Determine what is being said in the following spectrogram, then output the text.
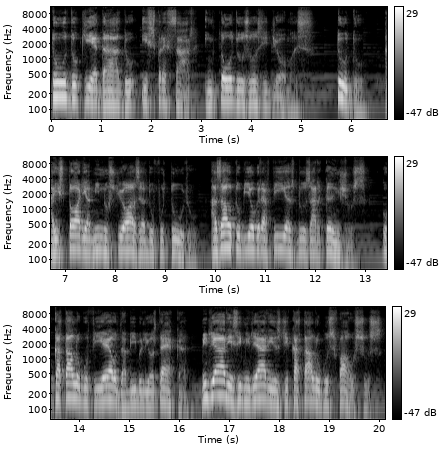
tudo que é dado expressar em todos os idiomas. Tudo, a história minuciosa do futuro, as autobiografias dos arcanjos, o catálogo fiel da biblioteca, milhares e milhares de catálogos falsos,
